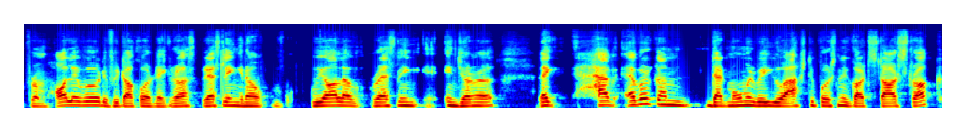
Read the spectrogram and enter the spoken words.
from Hollywood. If we talk about like wres- wrestling, you know, we all love wrestling in general. Like, have ever come that moment where you actually personally got starstruck?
